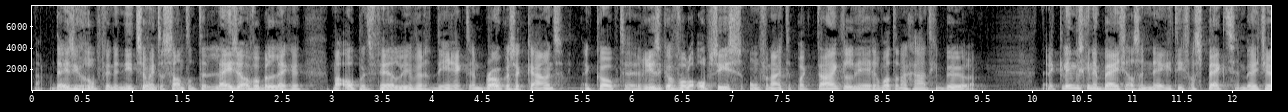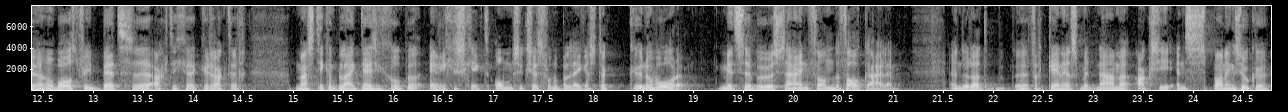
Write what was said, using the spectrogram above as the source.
Nou, deze groep vindt het niet zo interessant om te lezen over beleggen, maar opent veel liever direct een brokers account en koopt risicovolle opties om vanuit de praktijk te leren wat er dan gaat gebeuren. Dat klinkt misschien een beetje als een negatief aspect, een beetje een Wall Street Bets-achtig eh, karakter. Maar stiekem blijkt deze groepen erg geschikt om succesvolle beleggers te kunnen worden, mits ze bewust zijn van de valkuilen. En doordat eh, verkenners met name actie en spanning zoeken,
